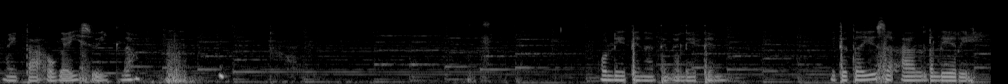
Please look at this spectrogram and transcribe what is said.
May tao guys. Wait lang. ulitin natin ulitin. Ito tayo sa Al Gallery.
